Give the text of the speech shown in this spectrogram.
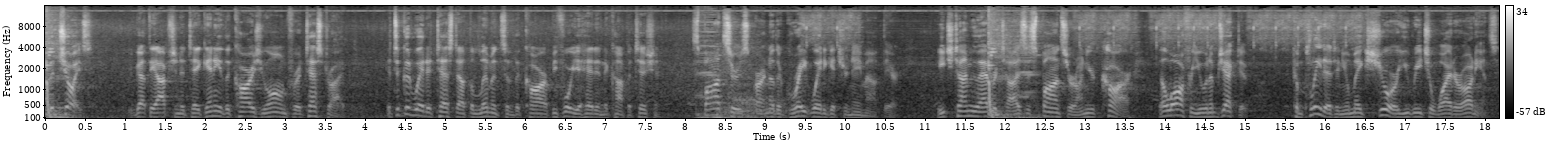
Good choice. You've got the option to take any of the cars you own for a test drive. It's a good way to test out the limits of the car before you head into competition. Sponsors are another great way to get your name out there. Each time you advertise a sponsor on your car, they'll offer you an objective. Complete it and you'll make sure you reach a wider audience.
